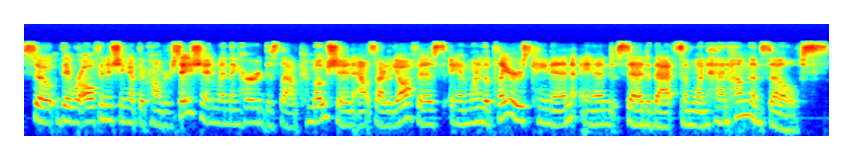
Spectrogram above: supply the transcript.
So they were all finishing up their conversation when they heard this loud commotion outside of the office. And one of the players came in and said that someone had hung themselves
